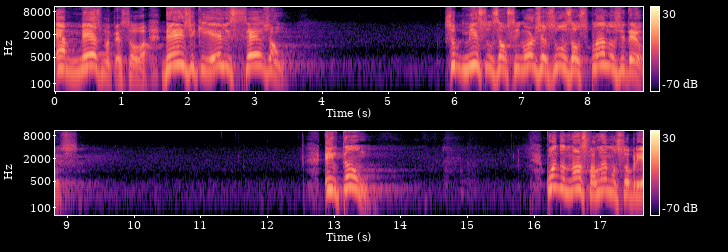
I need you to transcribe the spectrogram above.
é a mesma pessoa, desde que eles sejam submissos ao Senhor Jesus, aos planos de Deus. Então, quando nós falamos sobre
